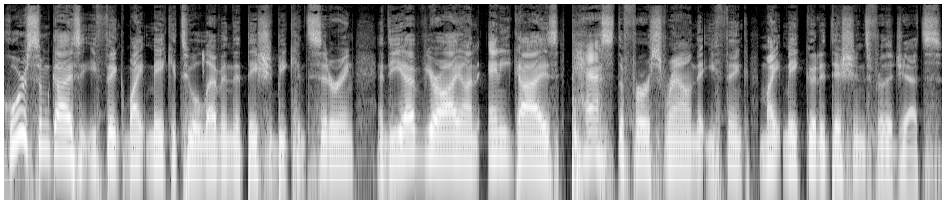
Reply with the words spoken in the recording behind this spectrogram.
Who are some guys that you think might make it to 11 that they should be considering? And do you have your eye on any guys past the first round that you think might make good additions for the Jets?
